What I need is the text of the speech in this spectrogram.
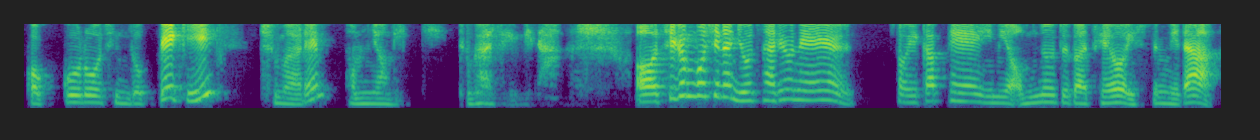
거꾸로 진도 빼기 주말엔 법령 읽기 두 가지입니다. 어, 지금 보시는 이 자료는 저희 카페에 이미 업로드가 되어 있습니다.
